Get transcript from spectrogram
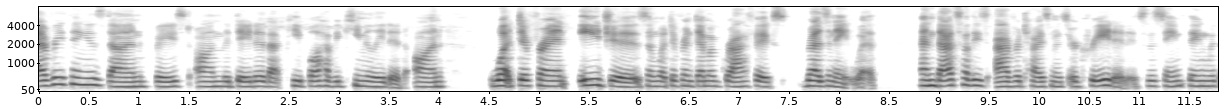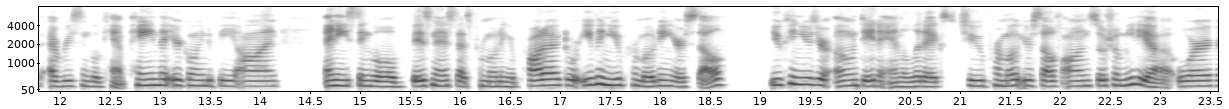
Everything is done based on the data that people have accumulated on what different ages and what different demographics resonate with. And that's how these advertisements are created. It's the same thing with every single campaign that you're going to be on, any single business that's promoting a product, or even you promoting yourself. You can use your own data analytics to promote yourself on social media or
